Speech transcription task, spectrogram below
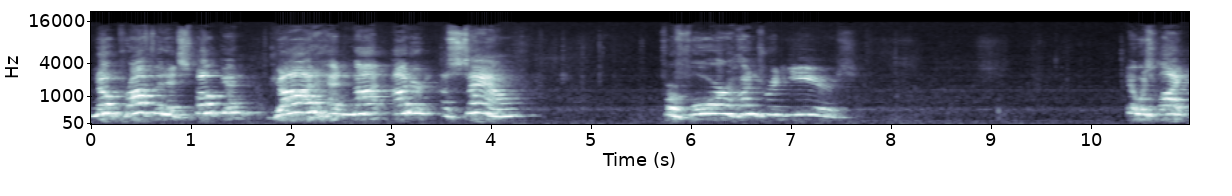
No prophet had spoken. God had not uttered a sound for 400 years. It was like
